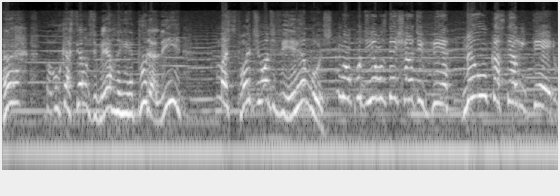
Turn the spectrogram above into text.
Hã? O castelo de Merlin é por ali? Mas foi de onde viemos. Não podíamos deixar de ver, não o castelo inteiro.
